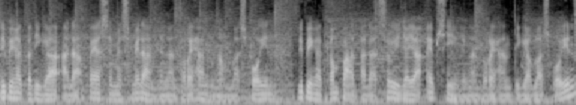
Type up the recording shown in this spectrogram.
Di peringkat ketiga ada PSMS Medan dengan torehan 16 poin. Di peringkat keempat ada Sriwijaya FC dengan torehan 13 poin.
